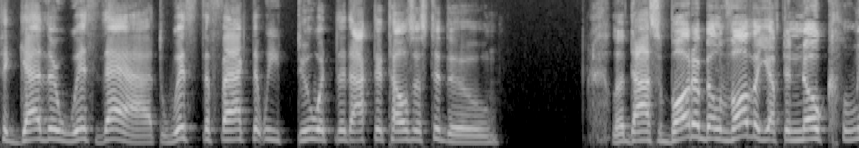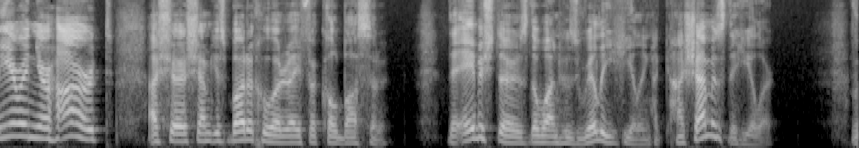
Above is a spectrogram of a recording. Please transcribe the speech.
together with that, with the fact that we do what the doctor tells us to do. Ladas bara belvava, you have to know clear in your heart. Asher Hashem yisbarachu arefa kol basar. The Abishter is the one who's really healing. Hashem is the healer. He's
